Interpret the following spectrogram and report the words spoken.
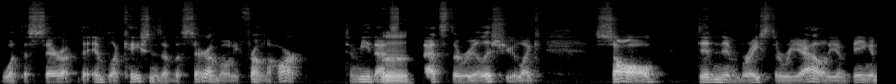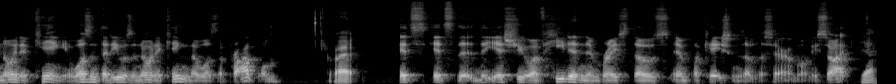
what the cere- the implications of the ceremony from the heart. To me, that's Mm. that's the real issue. Like Saul didn't embrace the reality of being anointed king. It wasn't that he was anointed king that was the problem. Right. It's it's the the issue of he didn't embrace those implications of the ceremony. So I Yeah.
